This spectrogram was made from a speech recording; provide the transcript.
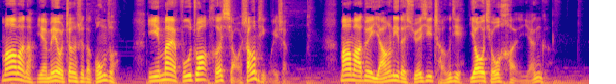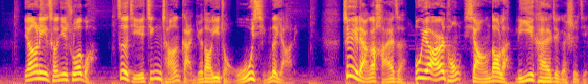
妈妈呢，也没有正式的工作。以卖服装和小商品为生，妈妈对杨丽的学习成绩要求很严格。杨丽曾经说过，自己经常感觉到一种无形的压力。这两个孩子不约而同想到了离开这个世界，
